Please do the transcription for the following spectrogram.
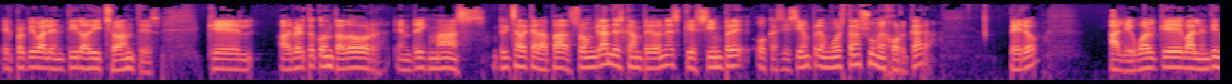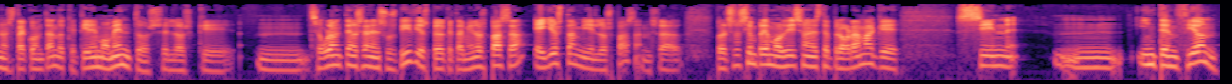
el propio Valentín lo ha dicho antes, que el Alberto Contador, Enric Mas, Richard Carapaz son grandes campeones que siempre o casi siempre muestran su mejor cara. Pero al igual que Valentín nos está contando que tiene momentos en los que mm, seguramente no sean en sus vídeos, pero que también los pasa, ellos también los pasan. O sea, por eso siempre hemos dicho en este programa que sin mm, intención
